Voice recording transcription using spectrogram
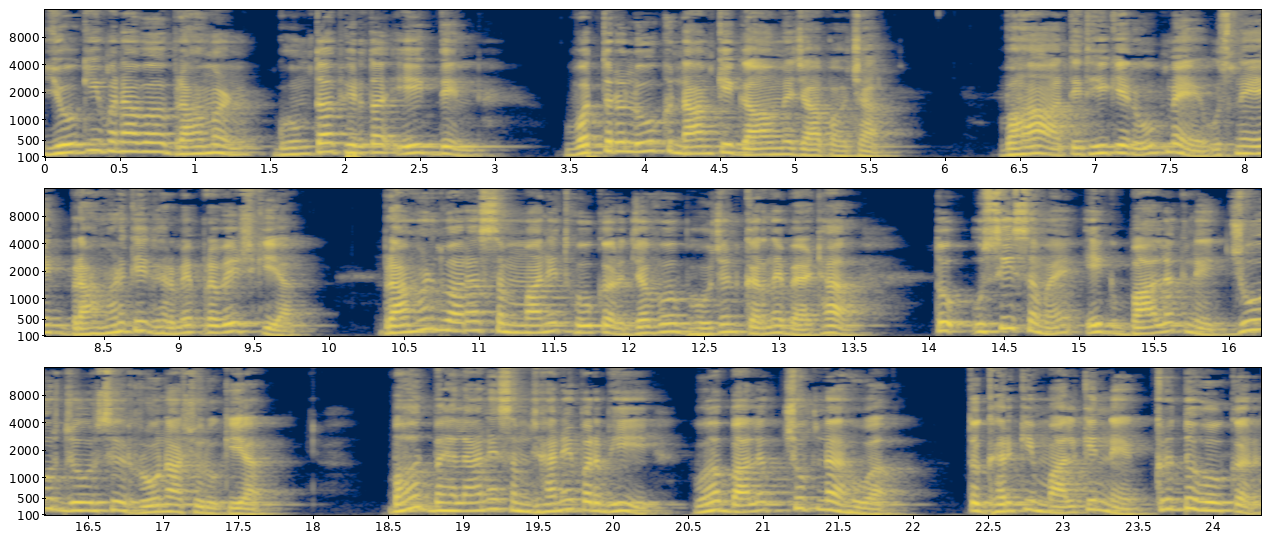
योगी बना वह ब्राह्मण घूमता फिरता एक दिन वत्रलोक नाम के गाँव में जा पहुँचा। वहाँ अतिथि के रूप में उसने एक ब्राह्मण के घर में प्रवेश किया। ब्राह्मण द्वारा सम्मानित होकर जब वह भोजन करने बैठा तो उसी समय एक बालक ने ज़ोर ज़ोर से रोना शुरू किया। बहुत बहलाने समझाने पर भी वह बालक चुप न हुआ। तो घर की मालकिन ने क्रुद्ध होकर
